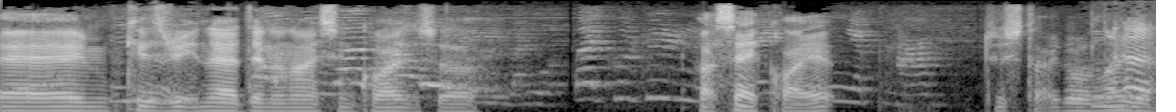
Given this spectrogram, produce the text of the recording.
Um, kids are eating their dinner nice and quiet, so I say quiet. Just start going later.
